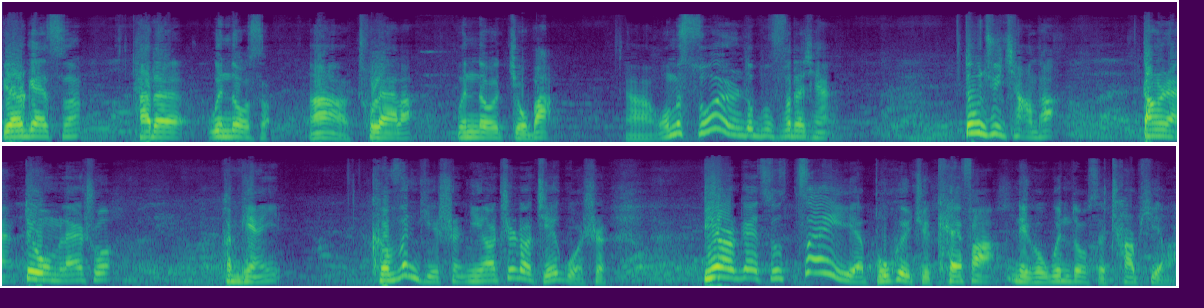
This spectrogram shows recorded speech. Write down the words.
比尔盖茨，他的 Windows 啊出来了，Windows 九八，啊，我们所有人都不付他钱，都去抢它。当然，对我们来说很便宜。可问题是，你要知道，结果是，比尔盖茨再也不会去开发那个 Windows XP 了，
